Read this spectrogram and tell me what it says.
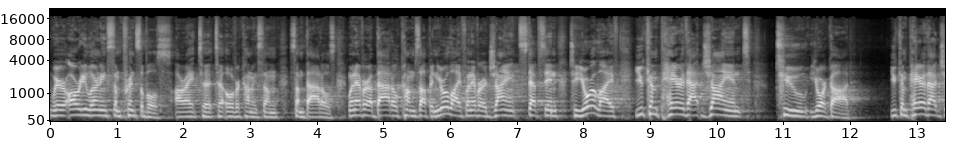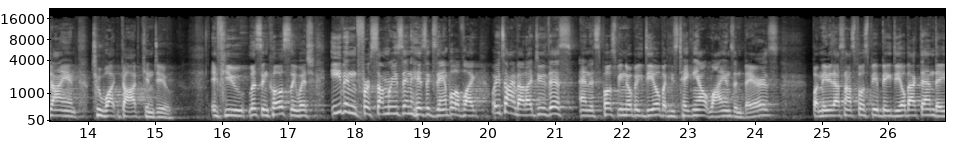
we're already learning some principles, all right, to, to overcoming some, some battles. Whenever a battle comes up in your life, whenever a giant steps into your life, you compare that giant to your God. You compare that giant to what God can do. If you listen closely, which even for some reason, his example of like, what are you talking about? I do this, and it's supposed to be no big deal, but he's taking out lions and bears. But maybe that's not supposed to be a big deal back then. They,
